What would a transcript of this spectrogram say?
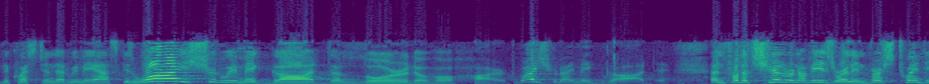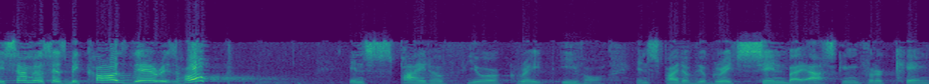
The question that we may ask is why should we make God the Lord of our heart? Why should I make God? And for the children of Israel, in verse 20, Samuel says, Because there is hope in spite of your great evil, in spite of your great sin by asking for a king.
